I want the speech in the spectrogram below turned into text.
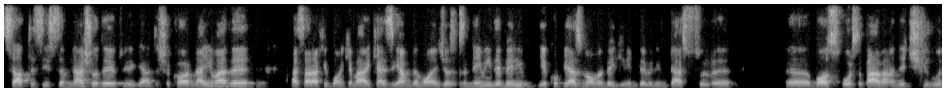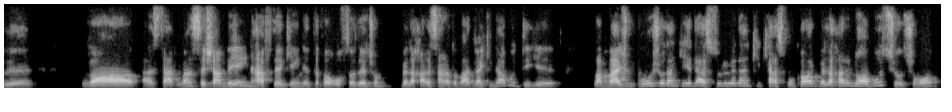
ثبت سیستم نشده توی گردش کار نیومده. از طرفی بانک مرکزی هم به ما اجازه نمیده بریم یه کپی از نامه بگیریم ببینیم دستور بازپرس پرونده چی بوده. و از تقریبا سهشنبه این هفته که این اتفاق افتاده چون بالاخره سند و مدرکی نبود دیگه و مجبور شدن که یه دستوری بدن که کسب و کار بالاخره نابود شد. شما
